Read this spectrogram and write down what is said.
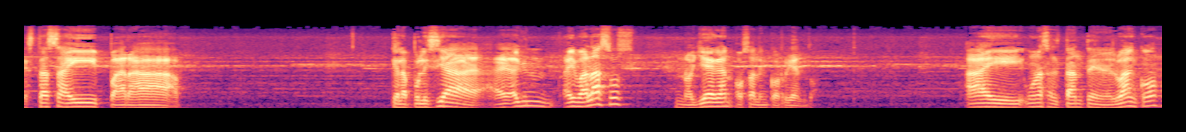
estás ahí para que la policía hay un, hay balazos, no llegan o salen corriendo. Hay un asaltante en el banco,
